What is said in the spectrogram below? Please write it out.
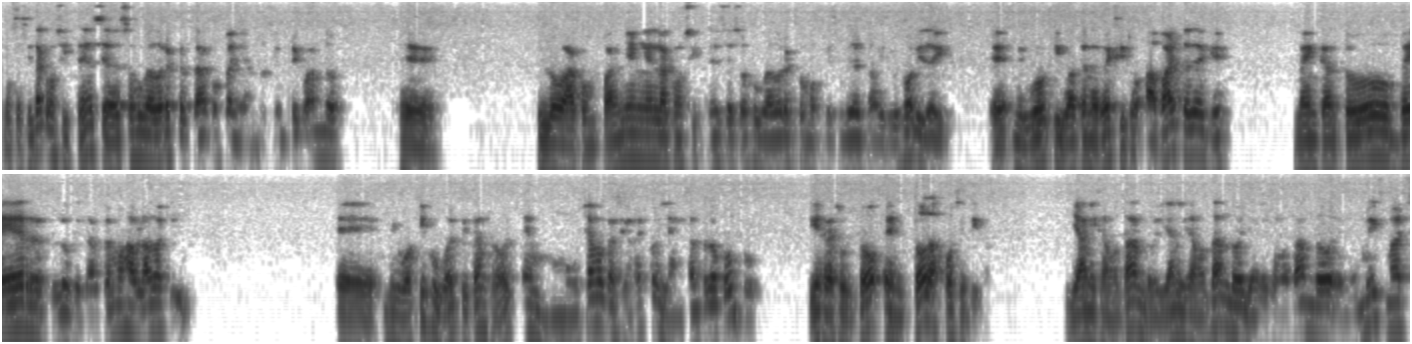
necesita consistencia de esos jugadores que están acompañando, siempre y cuando eh, lo acompañen en la consistencia de esos jugadores como Chris Middleton y Luis Holiday, Milwaukee va a tener éxito. Aparte de que me encantó ver lo que tanto hemos hablado aquí. Eh, Milwaukee jugó el pick and roll en muchas ocasiones con Giannis Antetokounmpo y resultó en todas positivas. Giannis anotando, Giannis anotando, Giannis anotando en un mismatch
